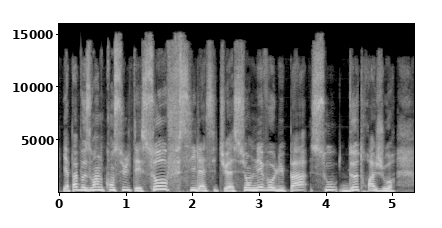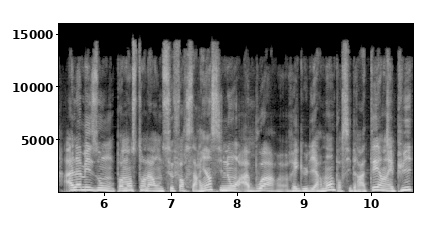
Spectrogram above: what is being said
il n'y a pas besoin de consulter, sauf si la situation n'évolue pas sous 2-3 jours. À la maison, pendant ce temps-là, on ne se force à rien, sinon à boire régulièrement pour s'hydrater, hein. et puis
